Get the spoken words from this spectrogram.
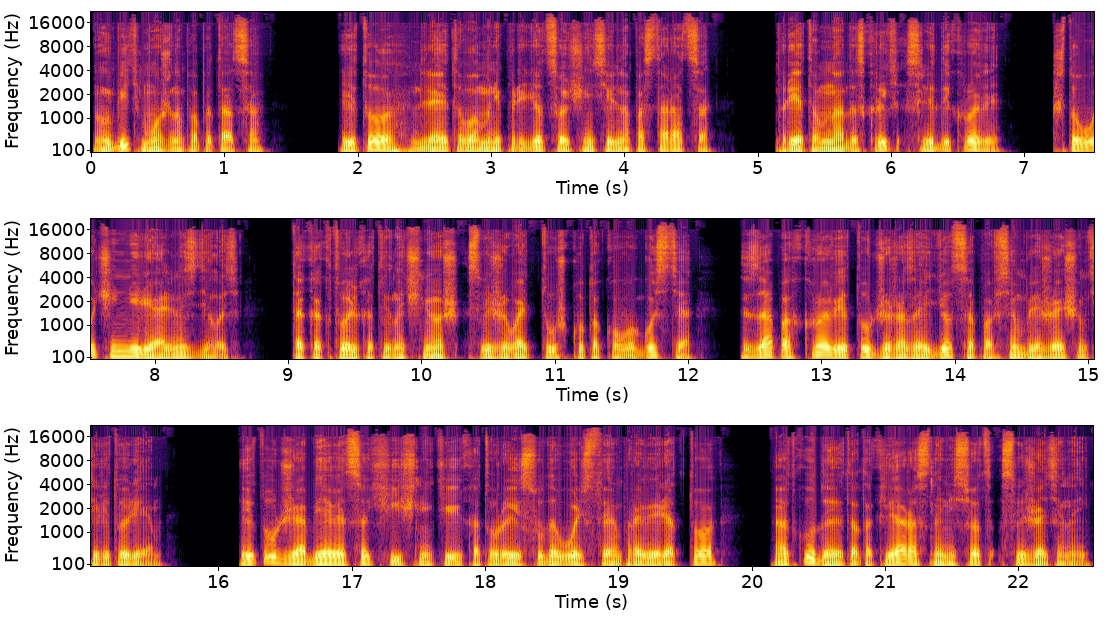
убить можно попытаться. И то для этого мне придется очень сильно постараться. При этом надо скрыть следы крови, что очень нереально сделать так как только ты начнешь свежевать тушку такого гостя, запах крови тут же разойдется по всем ближайшим территориям. И тут же объявятся хищники, которые с удовольствием проверят то, откуда это так яростно несет свежатиной.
